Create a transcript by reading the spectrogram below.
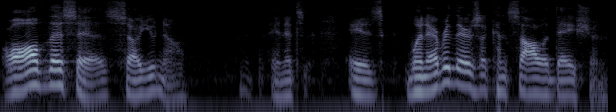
All this is, so you know, and it's, is whenever there's a consolidation,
